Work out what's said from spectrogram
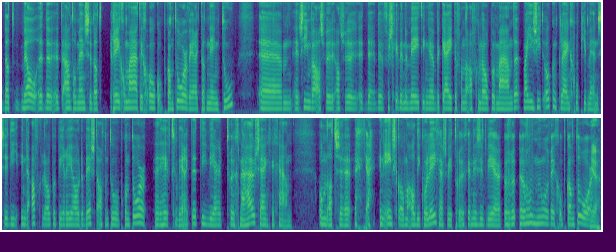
dat wel eh, het aantal mensen dat regelmatig ook op kantoor werkt, dat neemt toe. Eh, zien we als we, als we de, de verschillende metingen bekijken van de afgelopen maanden. Maar je ziet ook een klein groepje mensen die in de afgelopen periode best af en toe op kantoor heeft gewerkt, dat die weer terug naar huis zijn gegaan omdat ze, ja, ineens komen al die collega's weer terug en is het weer ru- rumoerig op kantoor. Ja.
